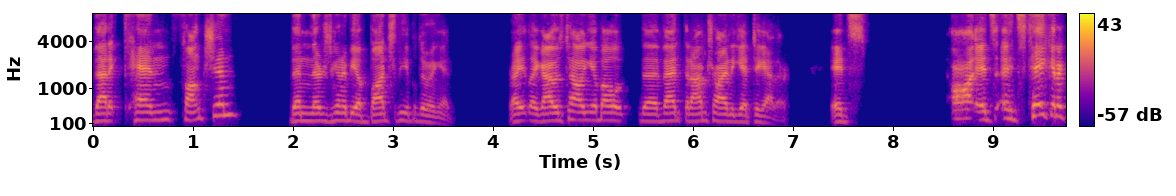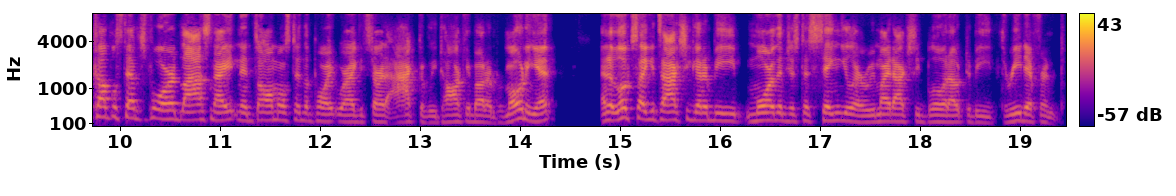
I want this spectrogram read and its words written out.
that it can function. Then there's going to be a bunch of people doing it, right? Like I was telling you about the event that I'm trying to get together. It's uh, it's it's taken a couple steps forward last night, and it's almost in the point where I can start actively talking about and promoting it. And it looks like it's actually going to be more than just a singular. We might actually blow it out to be three different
